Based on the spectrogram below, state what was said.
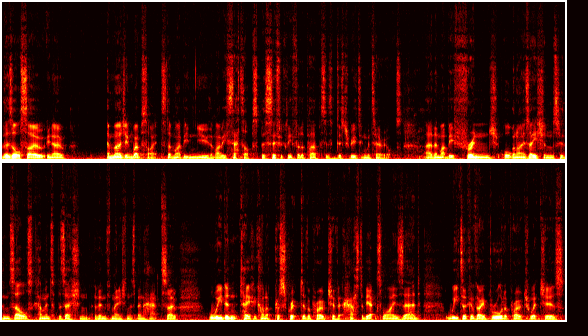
there's also, you know, emerging websites that might be new, that might be set up specifically for the purposes of distributing materials. Uh, there might be fringe organisations who themselves come into possession of information that's been hacked. So we didn't take a kind of prescriptive approach of it has to be X, Y, Z. We took a very broad approach, which is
